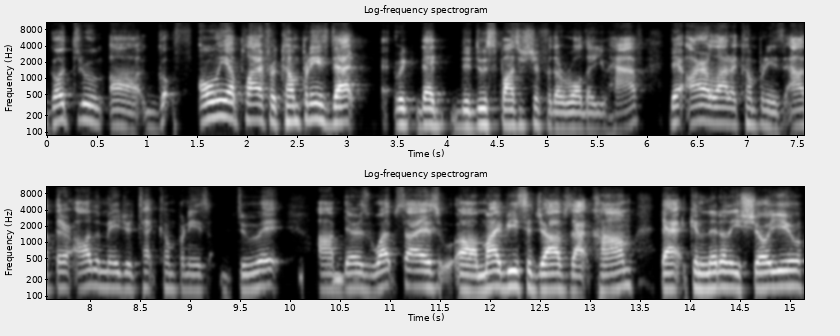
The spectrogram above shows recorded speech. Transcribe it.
Go through uh go, only apply for companies that that do sponsorship for the role that you have. There are a lot of companies out there. All the major tech companies do it. Um, there's websites, uh, myvisajobs.com, that can literally show you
